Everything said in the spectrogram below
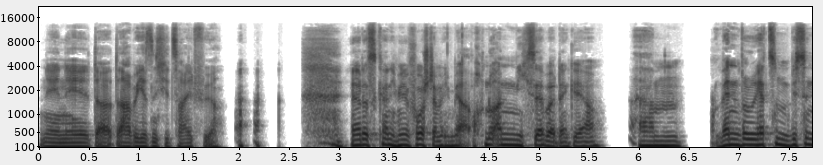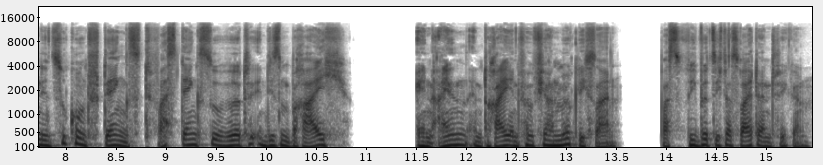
nee, nee, da, da habe ich jetzt nicht die Zeit für. ja, das kann ich mir vorstellen, wenn ich mir auch nur an mich selber denke, ja. Ähm, wenn du jetzt ein bisschen in die Zukunft denkst, was denkst du, wird in diesem Bereich in ein, in drei, in fünf Jahren möglich sein? Was, wie wird sich das weiterentwickeln?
